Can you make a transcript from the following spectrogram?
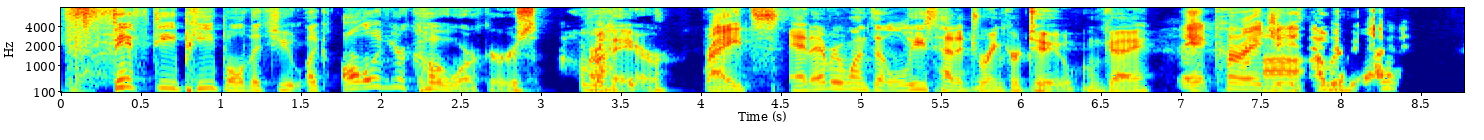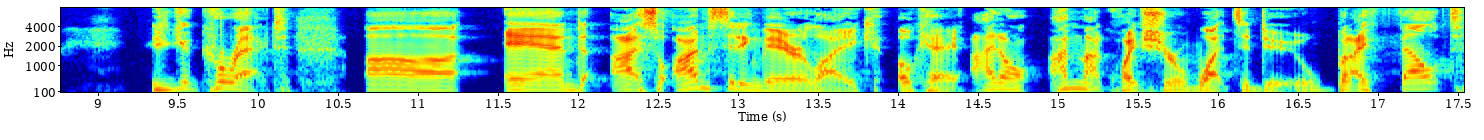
50 people that you like all of your coworkers are right. there. Right. And everyone's at least had a drink or two. Okay. courage uh, is you, correct. Uh and I so I'm sitting there like, okay, I don't I'm not quite sure what to do, but I felt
